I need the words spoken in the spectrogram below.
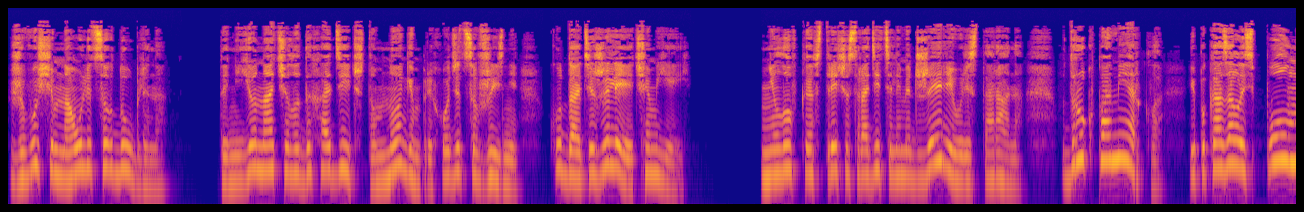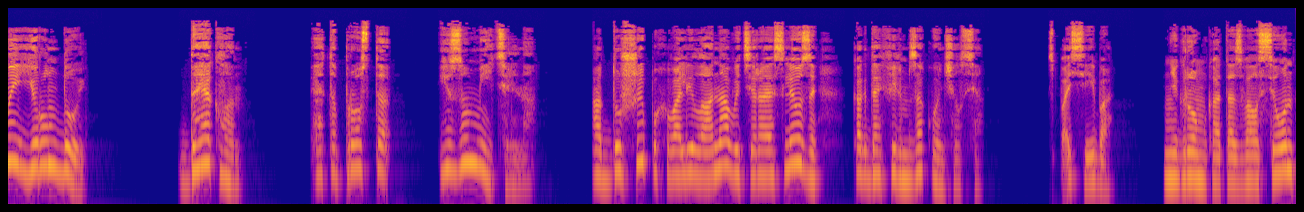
живущим на улицах Дублина. До нее начало доходить, что многим приходится в жизни куда тяжелее, чем ей. Неловкая встреча с родителями Джерри у ресторана вдруг померкла и показалась полной ерундой. «Деклан, это просто изумительно!» От души похвалила она, вытирая слезы, когда фильм закончился. «Спасибо», — негромко отозвался он,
